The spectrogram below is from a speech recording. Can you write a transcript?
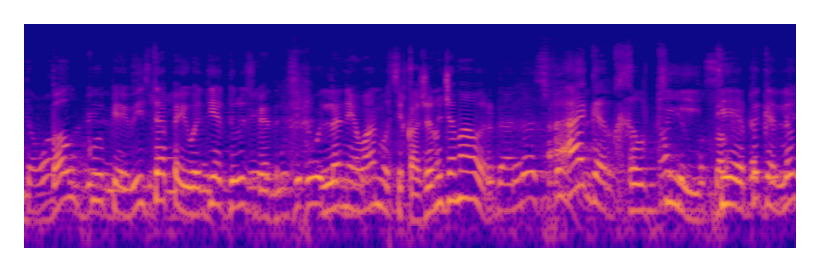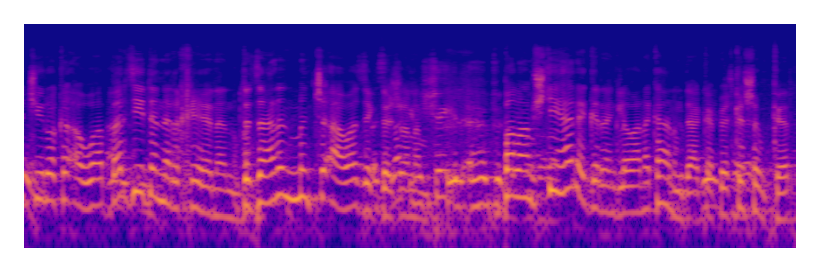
بلكو بيويستا بيوديك دروس بيد لنيوان موسيقى جن وجماور أجر خلقي تي بقل لو تشيروك أوا برزي دنرخينا دزانن من چه آوازك دجن گەڕنم بەڵام شتی هەرە گەرەنگ لەوانەکانمدا کە پێشکەشم کرد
